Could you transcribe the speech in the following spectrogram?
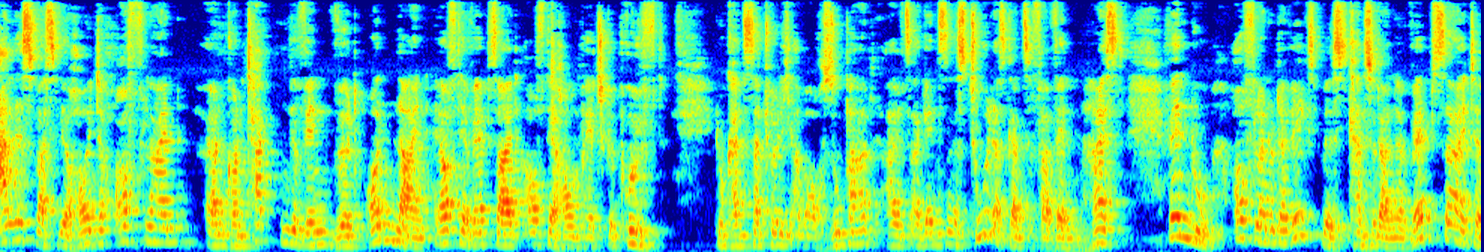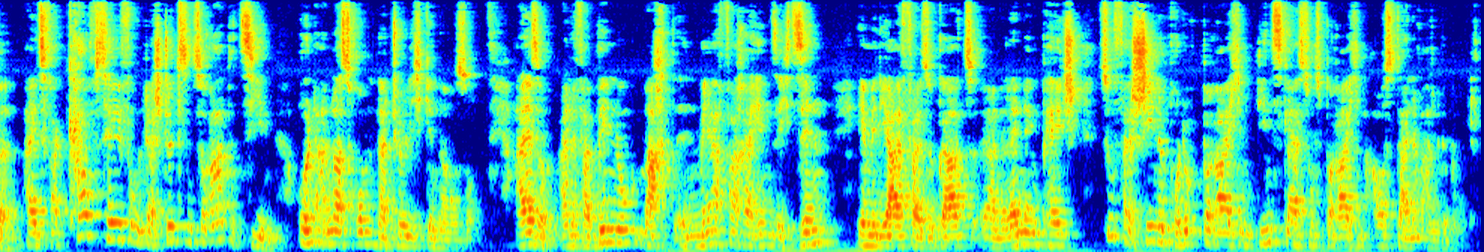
Alles, was wir heute offline an Kontakten gewinnen, wird online auf der Website, auf der Homepage geprüft. Du kannst natürlich aber auch super als ergänzendes Tool das Ganze verwenden. Heißt, wenn du offline unterwegs bist, kannst du deine Webseite als Verkaufshilfe unterstützend zur Rate ziehen und andersrum natürlich genauso. Also eine Verbindung macht in mehrfacher Hinsicht Sinn, im Idealfall sogar eine Landingpage zu verschiedenen Produktbereichen, Dienstleistungsbereichen aus deinem Angebot.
